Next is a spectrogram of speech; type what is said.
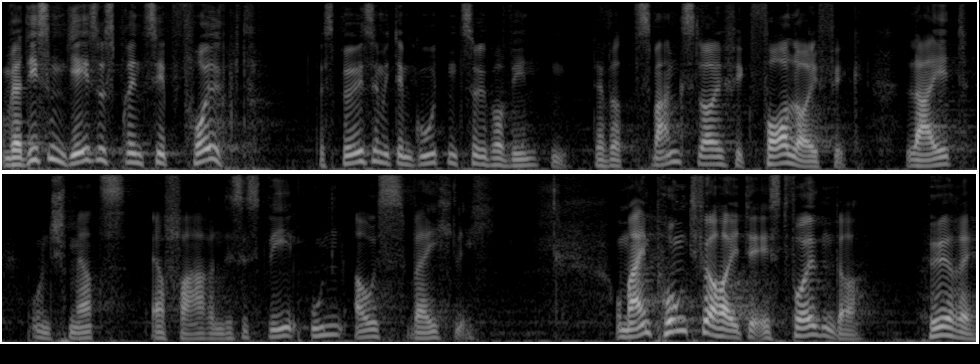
Und wer diesem Jesus-Prinzip folgt, das Böse mit dem Guten zu überwinden, der wird zwangsläufig, vorläufig Leid und Schmerz erfahren. Das ist wie unausweichlich. Und mein Punkt für heute ist folgender. Höre,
